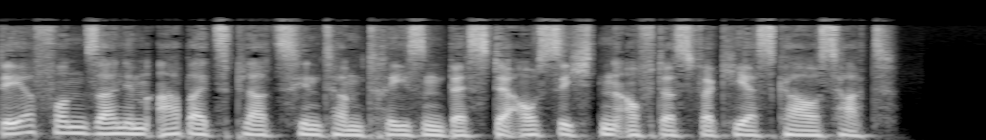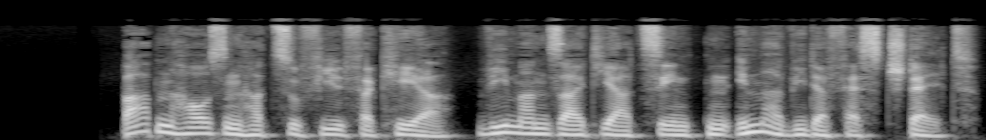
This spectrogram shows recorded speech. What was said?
der von seinem Arbeitsplatz hinterm Tresen beste Aussichten auf das Verkehrschaos hat. Babenhausen hat zu viel Verkehr, wie man seit Jahrzehnten immer wieder feststellt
